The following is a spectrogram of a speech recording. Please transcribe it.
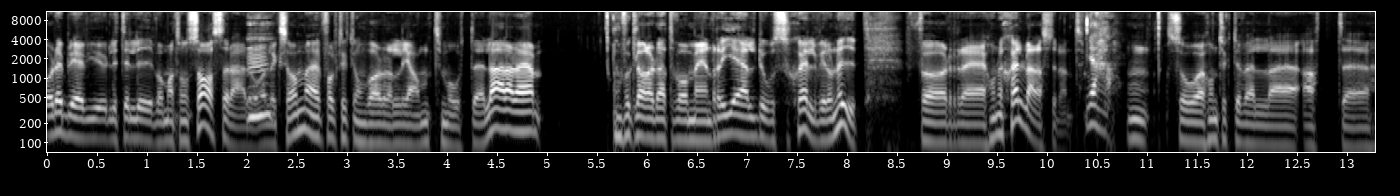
Och det blev ju lite liv om att hon sa sådär då liksom. Folk tyckte hon var raljant mot eh, lärare. Hon förklarade att det var med en rejäl dos självironi för eh, hon är själv lärarstudent. Jaha. Mm, så hon tyckte väl eh, att eh,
